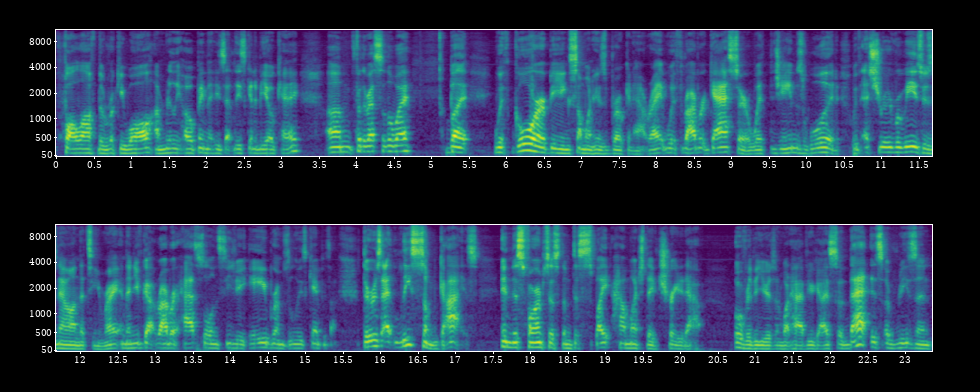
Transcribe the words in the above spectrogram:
fall off the rookie wall. I'm really hoping that he's at least going to be okay um, for the rest of the way. But with Gore being someone who's broken out, right? With Robert Gasser, with James Wood, with Esteury Ruiz, who's now on the team, right? And then you've got Robert Hassell and CJ Abrams and Luis Campos. There is at least some guys in this farm system, despite how much they've traded out over the years and what have you guys. So that is a reason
